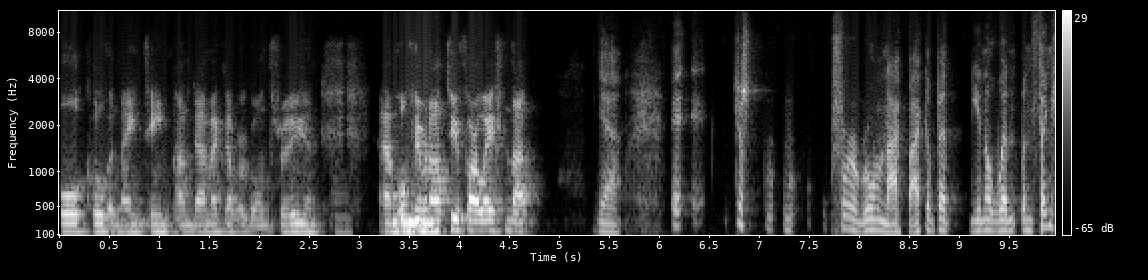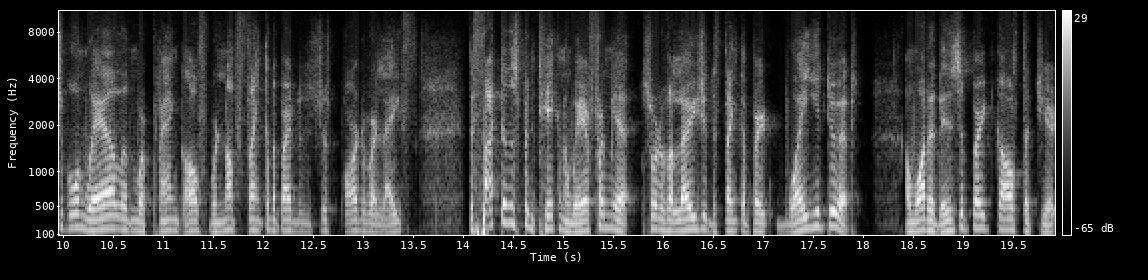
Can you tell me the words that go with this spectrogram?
whole COVID 19 pandemic that we're going through. And um, hopefully, we're not too far away from that. Yeah. It, it, just sort of rolling that back a bit, you know, when, when things are going well and we're playing golf, we're not thinking about it, it's just part of our life. The fact that it's been taken away from you sort of allows you to think about why you do it and what it is about golf that you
